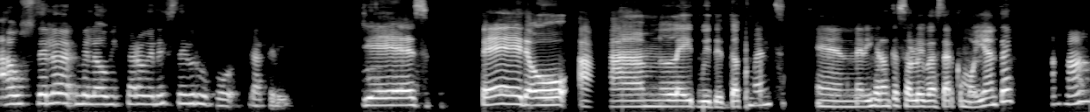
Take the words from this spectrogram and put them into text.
a usted la- me la ubicaron en este grupo, Catherine. Yes, pero I- I'm late with the documents. And me dijeron que solo iba a estar como oyente. Ajá.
